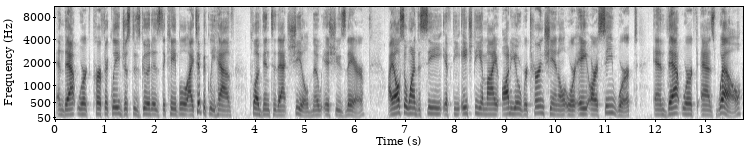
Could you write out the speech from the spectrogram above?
and that worked perfectly, just as good as the cable I typically have plugged into that Shield. No issues there. I also wanted to see if the HDMI audio return channel, or ARC, worked, and that worked as well.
